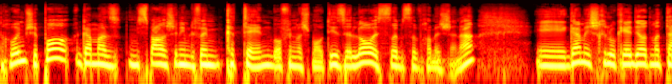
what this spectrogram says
אנחנו רואים שפה גם מספר השנים לפעמים קטן באופן משמעותי, זה לא 20-25 שנה. אה, גם יש חילוקי דעות מתי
